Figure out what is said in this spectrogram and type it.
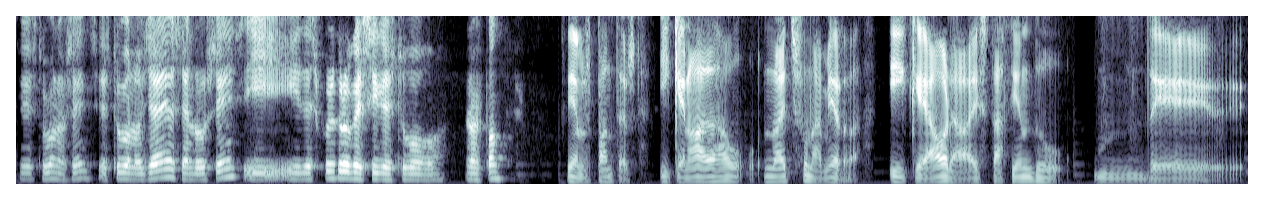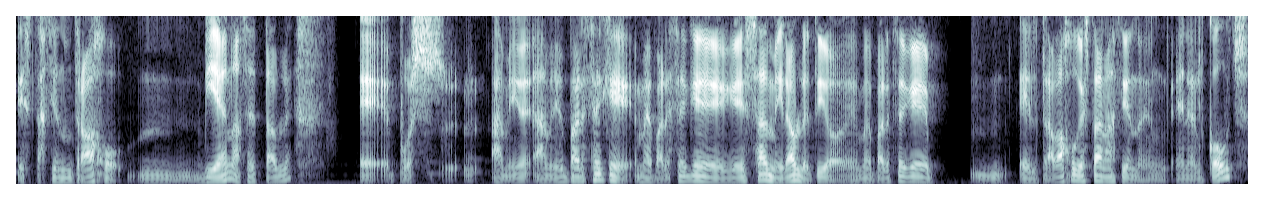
sí, estuvo en los Saints, estuvo en los Giants, en los Saints y, después creo que sí que estuvo en los Panthers. Y en los Panthers. Y que no ha dado, no ha hecho una mierda. Y que ahora está haciendo de está haciendo un trabajo mm, bien, aceptable, eh, pues a mí, a mí me parece que me parece que, es admirable, tío. Eh, me parece que mm, el trabajo que están haciendo en, el coach,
